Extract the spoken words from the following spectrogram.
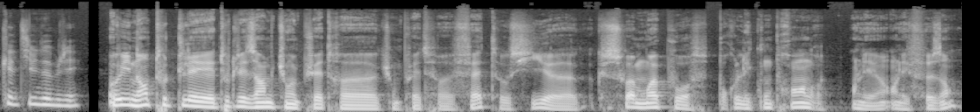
Quel type d'objet? Oui, non, toutes les, toutes les armes qui ont pu être, euh, qui ont pu être faites aussi, euh, que ce soit moi pour, pour les comprendre en les, en les faisant,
